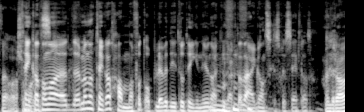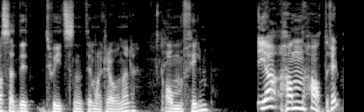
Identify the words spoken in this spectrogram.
det var så tenk at han magisk. har, Men tenk at han har fått oppleve de to tingene i United-drakta. Det er ganske spesielt, altså. Men dere har sett de tweetsene til Michael Owen, eller? Om film? Ja, han hater film.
